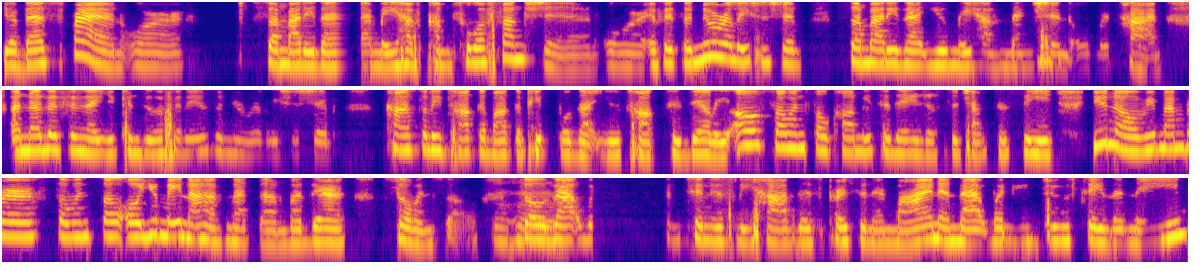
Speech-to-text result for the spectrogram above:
your best friend or somebody that, that may have come to a function, or if it's a new relationship, somebody that you may have mentioned over time. Another thing that you can do if it is a new relationship, constantly talk about the people that you talk to daily. Oh, so and so called me today just to check to see, you know, remember so and so? Oh, you may not have met them, but they're so and so. So that way continuously have this person in mind and that when you do say the name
